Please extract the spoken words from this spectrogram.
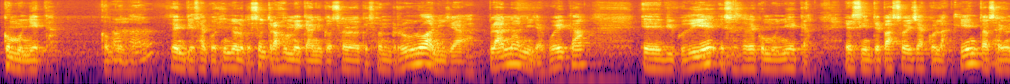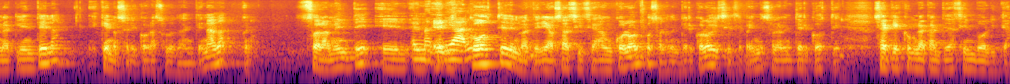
con muñeca. Como se empieza cogiendo lo que son trabajos mecánicos, solo lo que son rulos, anillas planas, anillas huecas, eh, bicudíes, eso se ve con muñeca. El siguiente paso es ya con las clientas, o sea, hay una clientela que no se le cobra absolutamente nada. Bueno, solamente el, el, coste del material. O sea, si se da un color, pues solamente el color, y si se peine, solamente el coste. O sea, que es como una cantidad simbólica.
